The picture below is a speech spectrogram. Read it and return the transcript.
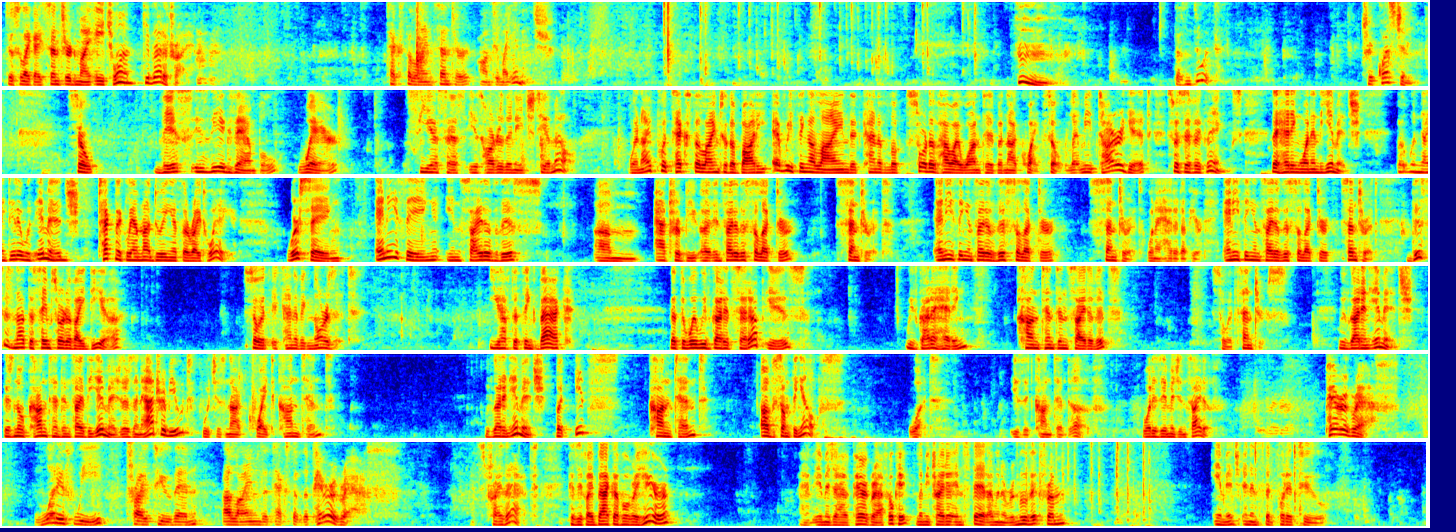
Just like I centered my H1, give that a try text align center onto my image. Hmm. Doesn't do it. Trick question. So this is the example where CSS is harder than HTML. When I put text align to the body, everything aligned that kind of looked sort of how I wanted, but not quite. So let me target specific things, the heading one in the image. But when I did it with image, technically I'm not doing it the right way. We're saying anything inside of this um, attribute, uh, inside of this selector, center it. Anything inside of this selector, center it when I had it up here. Anything inside of this selector, center it. This is not the same sort of idea, so it, it kind of ignores it. You have to think back that the way we've got it set up is we've got a heading, content inside of it, so it centers. We've got an image. There's no content inside the image. There's an attribute, which is not quite content. We've got an image, but it's content of something else. What is it content of? What is image inside of? Paragraph. What if we try to then align the text of the paragraph? Let's try that. Because if I back up over here, I have image, I have paragraph. Okay, let me try to instead, I'm going to remove it from image and instead put it to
